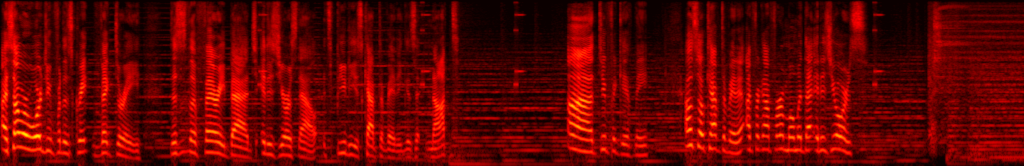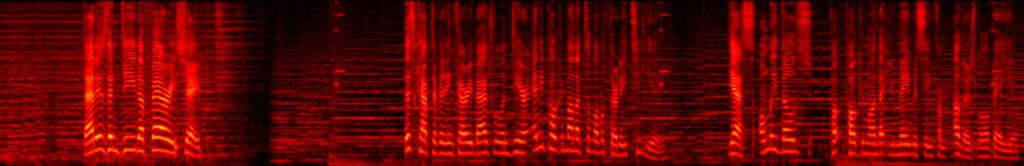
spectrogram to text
I shall reward you for this great victory. This is the fairy badge. It is yours now. Its beauty is captivating, is it not? Ah, do forgive me. I was so captivated, I forgot for a moment that it is yours. That is indeed a fairy shape. This captivating fairy badge will endear any Pokemon up to level 30 to you. Yes, only those po Pokemon that you may receive from others will obey you.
